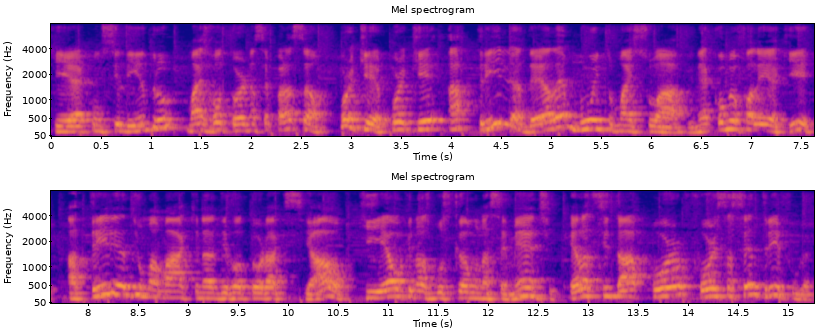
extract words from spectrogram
que é com cilindro mais rotor na separação. Por quê? Porque a trilha dela é muito mais suave, né? Como eu falei aqui, a trilha de uma máquina de rotor axial, que é o que nós buscamos na semente, ela se dá por força centrífuga.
